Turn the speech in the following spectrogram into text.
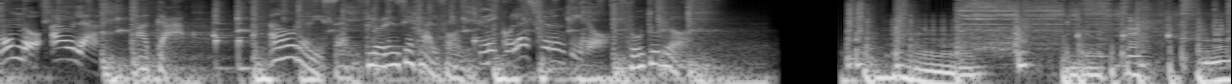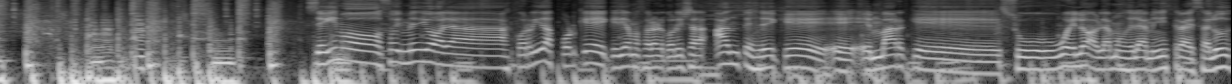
mundo habla acá. Ahora dicen Florencia Halfon, Nicolás Fiorentino, Futuro. Seguimos hoy medio a las corridas porque queríamos hablar con ella antes de que eh, embarque su vuelo. Hablamos de la ministra de Salud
